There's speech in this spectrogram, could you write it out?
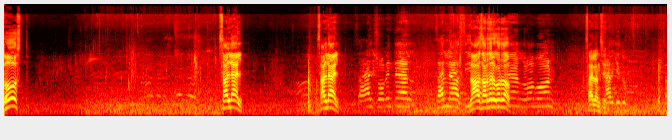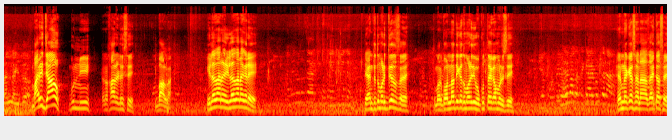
দোস্ত! চাল ডাল। চাল ডাল। তেল যাও, যার করে দাও। লবণ। আনছি। আর কি তো। বাড়ি যাও বুন্নি। কেন খারে লইছে। বালা। ইলা জানা ইলা জানা করে? এনতে তোমার দিতে আছে। তোমার গন্না দিকে তোমার দিব, কুত্তায় কামড়িছে হেমনে গেছে না, যাইতাছে।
